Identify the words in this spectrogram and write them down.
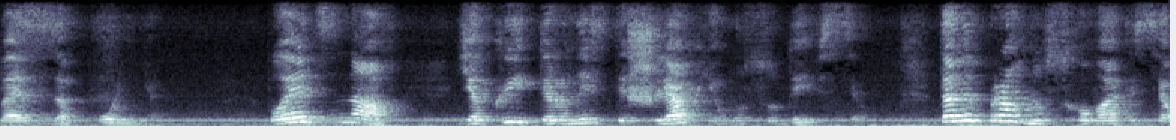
беззаконня. Поет тернистий шлях йому судився, та не прагнув сховатися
